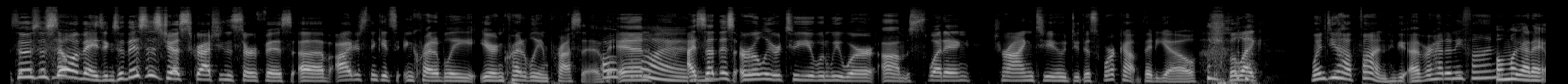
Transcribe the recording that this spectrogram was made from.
so this is so amazing. So this is just scratching the surface of I just think it's incredibly you're incredibly impressive. Oh, and I said this earlier to you when we were um sweating trying to do this workout video. But like when do you have fun? Have you ever had any fun? Oh my god, I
